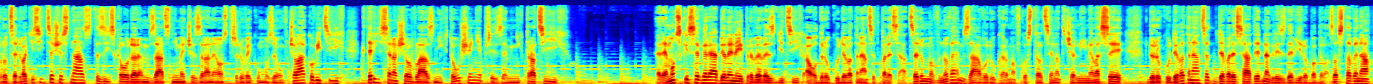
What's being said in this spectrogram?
V roce 2016 získalo darem vzácný meč z raného středověku Muzeum v Čelákovicích, který se našel v lázních Toušeně při zemních pracích. Remosky se vyráběly nejprve ve Zdicích a od roku 1957 v novém závodu Karma v Kostelci nad Černými lesy. Do roku 1991, kdy zde výroba byla zastavena,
